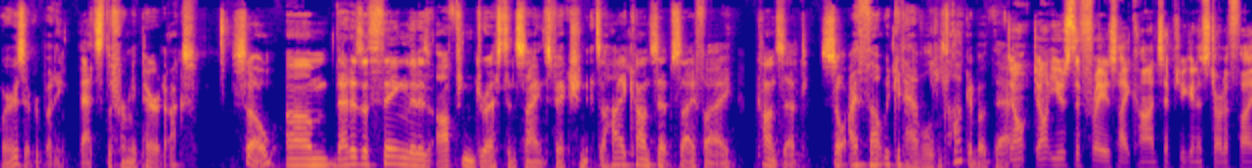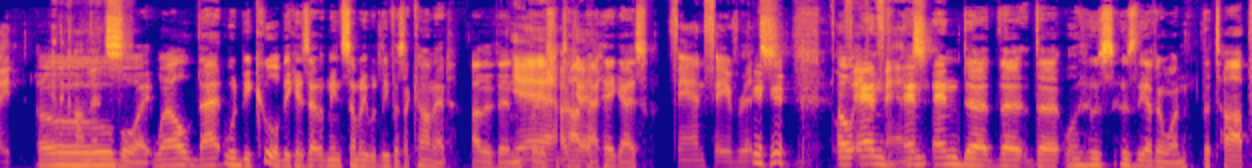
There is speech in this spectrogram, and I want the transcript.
where is everybody? That's the Fermi paradox. So, um, that is a thing that is often addressed in science fiction. It's a high concept sci-fi concept. So I thought we could have a little talk about that. don't don't use the phrase high concept. You're going to start a fight oh in the comments. boy. Well, that would be cool because that would mean somebody would leave us a comment other than Yeah, British and Top. Hat. Hey guys. Fan favorites. Oh, favorite and fans. and and uh, the the well, who's who's the other one? The top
